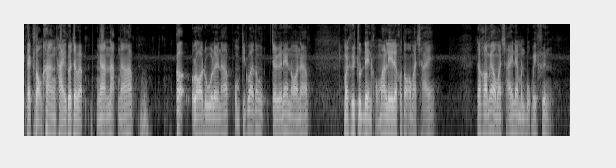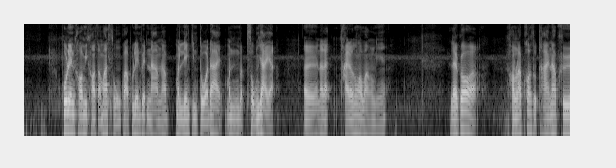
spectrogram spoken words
แบ็กสองข้างไทยก็จะแบบงานหนักนะครับ ก็รอดูเลยนะครับ ผมคิดว่าต้องเจอแน่นอนนะครับ มันคือจุดเด่นของมาเลแล้วเขาต้องเอามาใช้ ถ้าเขาไม่เอามาใช้เนี่ยมันบุกไม่ขึ้น ผู้เล่นเขามีความสามารถสูงกว่าผู้เล่นเวียดนามนะครับ มันเลี้ยงกินตัวได้ มันแบบสูงใหญ่อะเออ นั่นแหละ ไทยเราต้องระวังตรงนี้ แล้วก็ความลับข้อสุดท้ายนะครับคือ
